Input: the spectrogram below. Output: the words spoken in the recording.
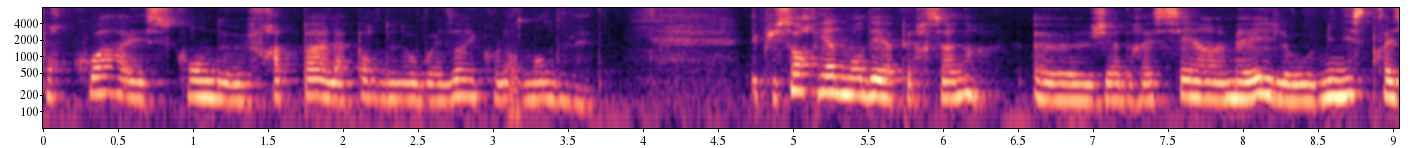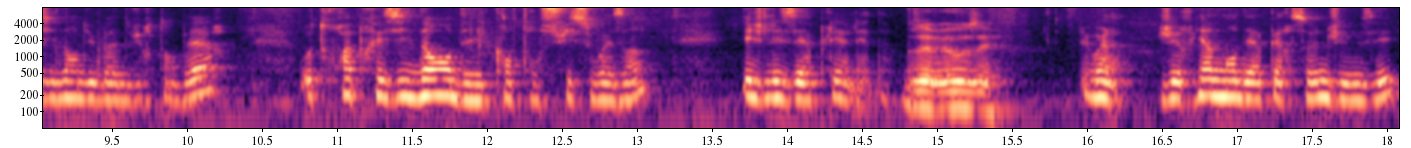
Pourquoi est-ce qu'on ne frappe pas à la porte de nos voisins et qu'on leur demande de l'aide Et puis sans rien demander à personne, euh, j'ai adressé un mail au ministre-président du Bade-Württemberg, aux trois présidents des cantons suisses voisins, et je les ai appelés à l'aide. Vous avez osé voilà, j'ai rien demandé à personne, j'ai osé.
